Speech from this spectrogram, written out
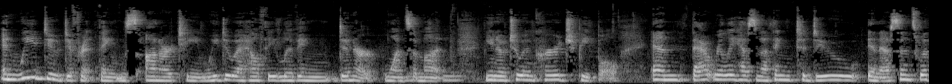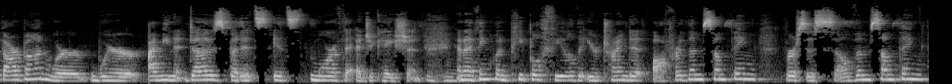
And we do different things on our team. We do a healthy living dinner once a month, mm-hmm. you know, to encourage people. And that really has nothing to do, in essence, with Arbonne. Where, where I mean, it does, but it's it's more of the education. Mm-hmm. And I think when people feel that you're trying to offer them something versus sell them something,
